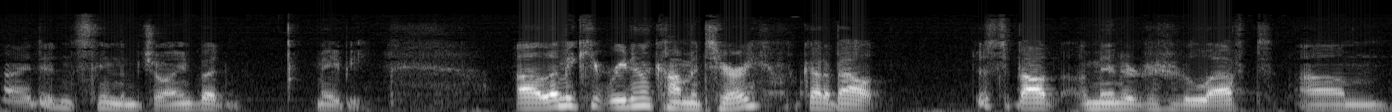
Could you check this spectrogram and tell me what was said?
I didn't see them join, but maybe. Uh, let me keep reading the commentary. We've got about just about a minute or two left. Um,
